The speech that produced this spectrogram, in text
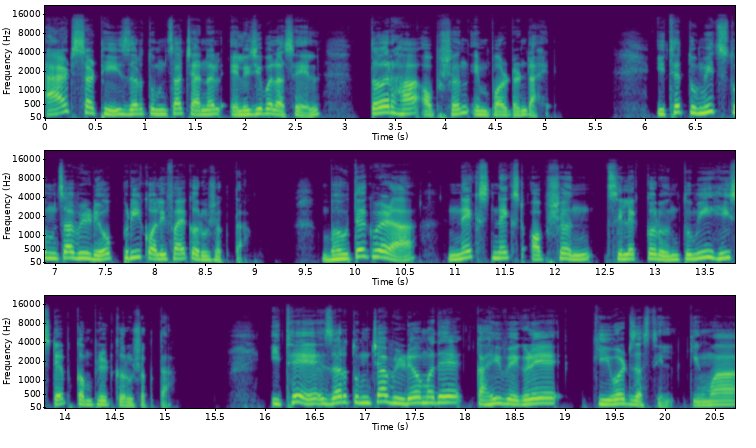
ॲडसाठी जर तुमचा चॅनल एलिजिबल असेल तर हा ऑप्शन इम्पॉर्टंट आहे. इथे तुम्हीच तुमचा व्हिडिओ प्री क्वालिफाय करू शकता. बहुतेक वेळा नेक्स्ट नेक्स्ट ऑप्शन सिलेक्ट करून तुम्ही ही स्टेप कंप्लीट करू शकता. इथे जर तुमच्या व्हिडिओमध्ये काही वेगळे कीवर्ड्स असतील किंवा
